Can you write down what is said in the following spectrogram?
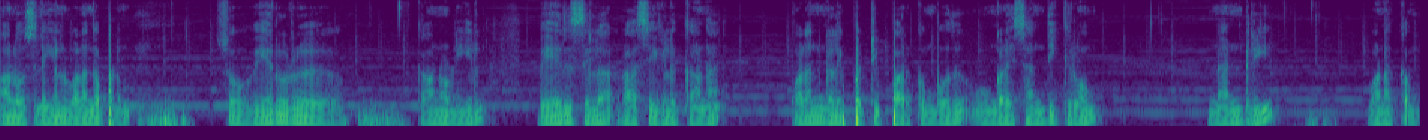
ஆலோசனைகள் வழங்கப்படும். ஸோ வேறொரு காணொளியில் வேறு சில ராசிகளுக்கான பலன்களை பற்றி பார்க்கும்போது உங்களை சந்திக்கிறோம். நன்றி. வணக்கம்.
